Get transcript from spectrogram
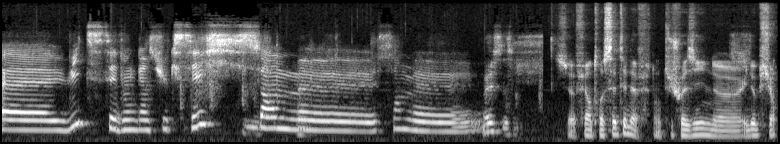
Euh, 8, c'est donc un succès sans me. Sans me... Oui, c'est ça. As fait entre 7 et 9, donc tu choisis une, une option.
